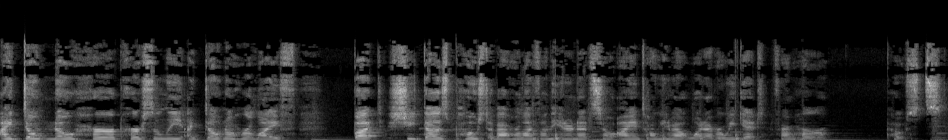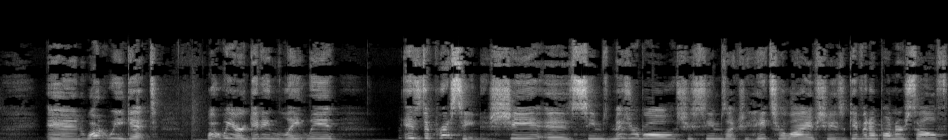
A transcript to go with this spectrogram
I don't know her personally. I don't know her life, but she does post about her life on the internet. So I am talking about whatever we get from her posts. And what we get, what we are getting lately is depressing. She is seems miserable. She seems like she hates her life. She's given up on herself.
